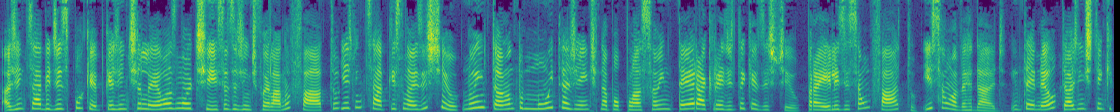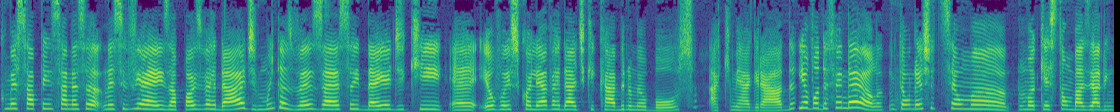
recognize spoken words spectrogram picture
A gente sabe disso por quê? Porque a gente leu as notícias, a gente foi lá no fato e a gente sabe que isso não existiu. No entanto, muita gente na população inteira acredita que existiu. Para eles isso é um fato. Isso é uma verdade. Entendeu? Então a gente tem que começar a pensar nessa, nesse viés. A pós-verdade, muitas vezes, é essa ideia de que é, eu vou escolher a verdade que cabe no meu bolso, a que me agrada, e eu vou defender ela. Então deixa de ser uma, uma questão baseada em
